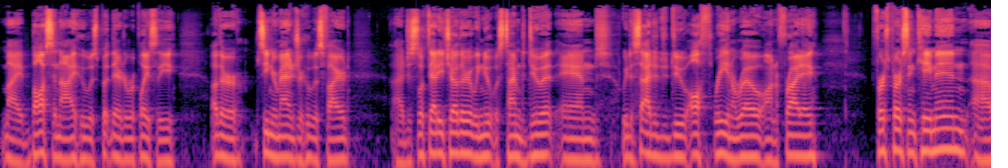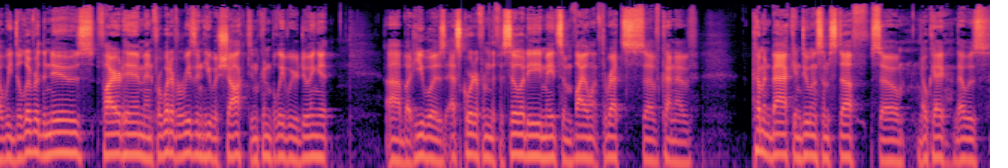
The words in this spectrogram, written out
my boss and I, who was put there to replace the other senior manager who was fired, I just looked at each other. We knew it was time to do it, and we decided to do all three in a row on a Friday. First person came in, uh, we delivered the news, fired him, and for whatever reason, he was shocked and couldn't believe we were doing it. Uh, but he was escorted from the facility, made some violent threats of kind of coming back and doing some stuff. So, okay, that was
